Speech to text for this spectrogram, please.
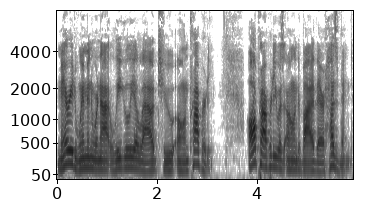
married women were not legally allowed to own property. All property was owned by their husband.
